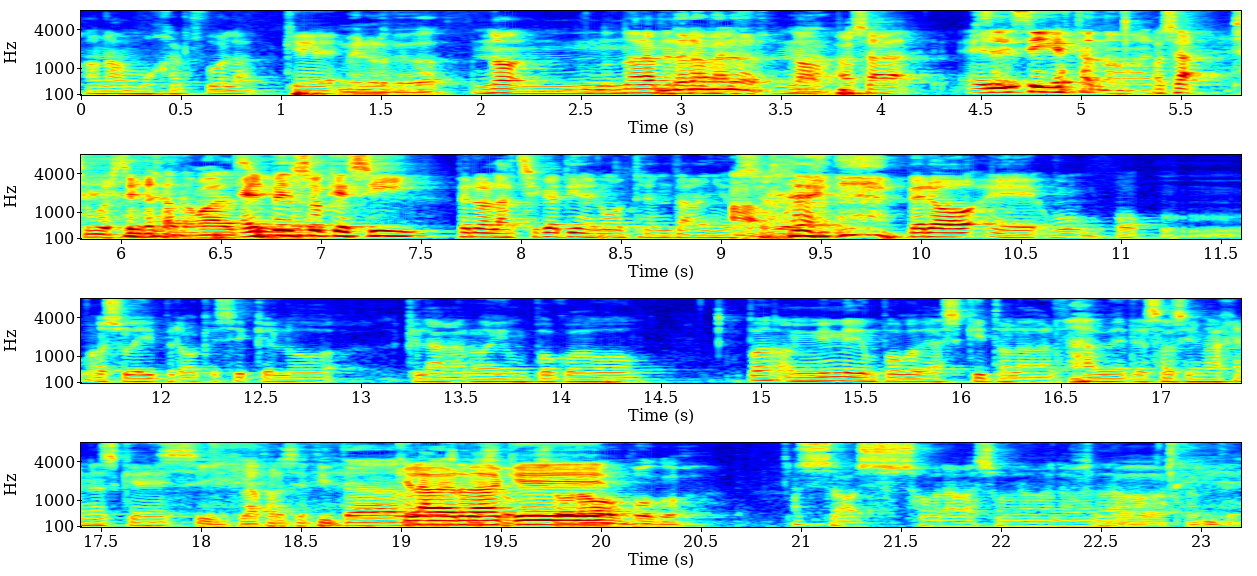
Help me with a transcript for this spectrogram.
a una mujerzuela que... Menor de edad. No, no no era ¿No menor. era de edad. menor? No, Ah. o sea, Él él... sigue estando mal. O sea, Sí, pues sigue estando mal. él sí, pensó pero- que sí, pero la chica tiene como 30 años. Ah, bueno. pero eh, o- o- os leí, pero que sí, que, lo, que le agarró ahí un poco... A mí me dio un poco de asquito, la verdad, ver esas imágenes que Sí, la frasecita. Que la verdad que- un poco. So- sobraba, sobraba, la verdad. Sobraba bastante.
